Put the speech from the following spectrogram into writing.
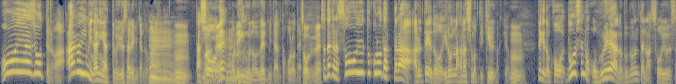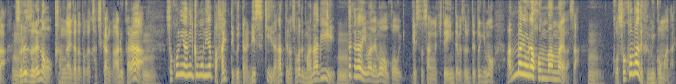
オンエア上っていうのはある意味何やっても許されるみたいなところあるじゃない、うん。うん。多少ね,、まあこうリングの上みたいなところで、そうだね。そうだからそういうところだったらある程度いろんな話もできるわけよ、うんだけどこうどうしてもオフエアの部分っていうのはそういうさ、うん。それぞれの考え方とか価値観があるから、うん。そこに闇雲にやっぱ入っていくっていうのはリスキーだなっていうのはそこで学び、うん。だから今でもこうゲストさんが来てインタビューするっていう時もあんまり俺は本番前はさうん。こうそこまで踏み込まない。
